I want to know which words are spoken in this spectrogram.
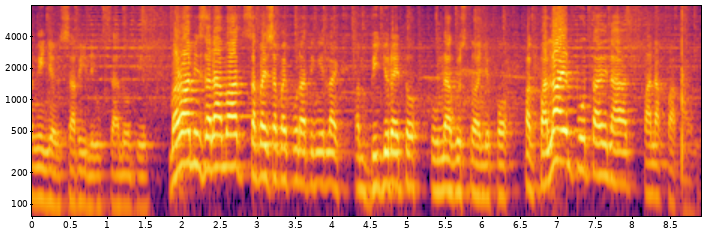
ang inyong sariling salubin. Maraming salamat. Sabay-sabay po nating i-like ang video na ito kung nagustuhan nyo po. Pagpalain po tayo lahat. Palakpakan.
